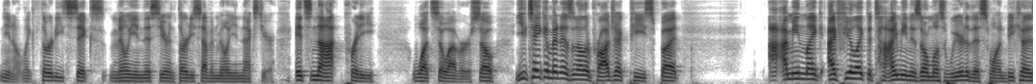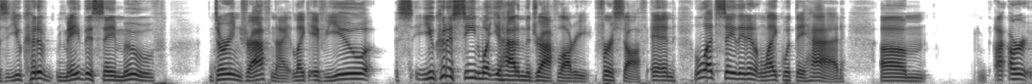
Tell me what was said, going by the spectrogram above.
you know, like 36 million this year and 37 million next year. It's not pretty whatsoever. So you take him in as another project piece, but I mean, like, I feel like the timing is almost weird of this one because you could have made this same move during draft night. Like if you you could have seen what you had in the draft lottery first off, and let's say they didn't like what they had, um, or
